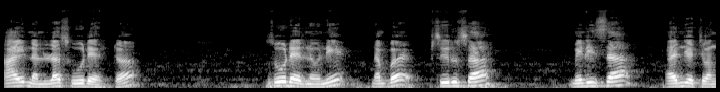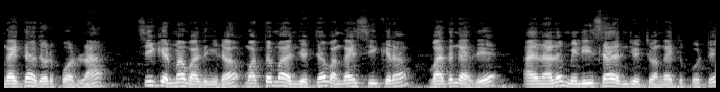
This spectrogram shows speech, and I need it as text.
ஆயில் நல்லா சூடேறட்டும் சூடேறினோடனே நம்ம சிறுசாக மெலிசாக அரிஞ்சு வச்ச வெங்காயத்தை அதோடு போடலாம். சீக்கிரமாக வதங்கிடும். மொத்தமாக அரிஞ்சு வச்சா வெங்காயம் சீக்கிரம் வதங்காது. அதனால் மெலிசாக அரிஞ்சு வச்ச வெங்காயத்தை போட்டு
